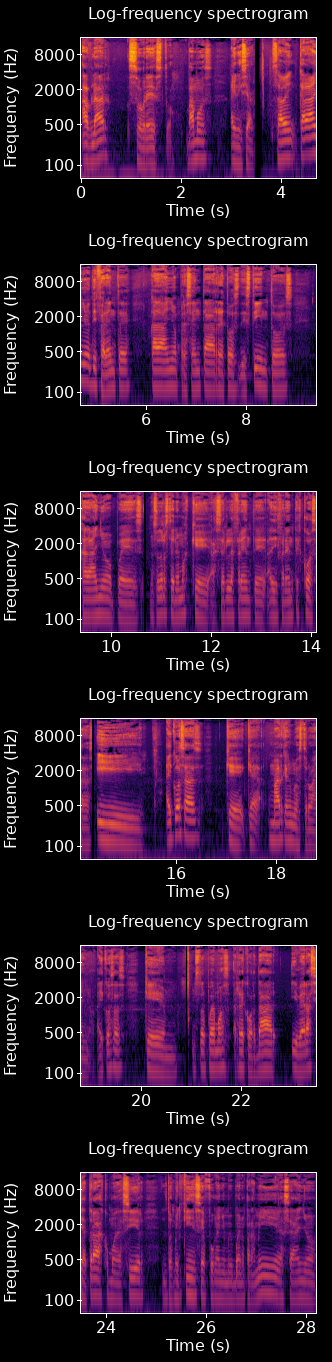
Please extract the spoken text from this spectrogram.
hablar sobre esto. Vamos a iniciar. Saben, cada año es diferente, cada año presenta retos distintos, cada año pues nosotros tenemos que hacerle frente a diferentes cosas y hay cosas que, que marcan nuestro año, hay cosas que mm, nosotros podemos recordar y ver hacia atrás, como decir, el 2015 fue un año muy bueno para mí, ese año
